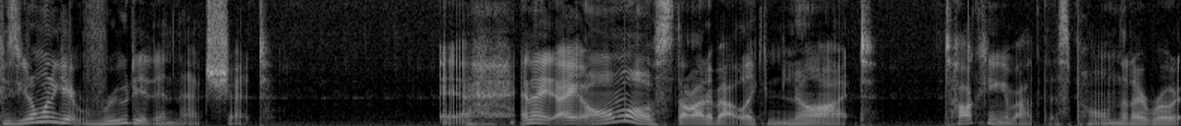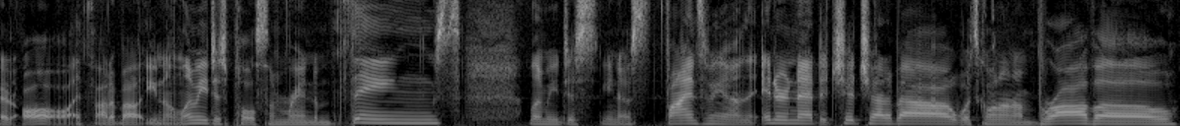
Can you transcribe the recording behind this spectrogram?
because you don't want to get rooted in that shit. Eh, and I, I almost thought about like not talking about this poem that I wrote at all. I thought about, you know, let me just pull some random things. Let me just, you know, find something on the internet to chit chat about what's going on on Bravo,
